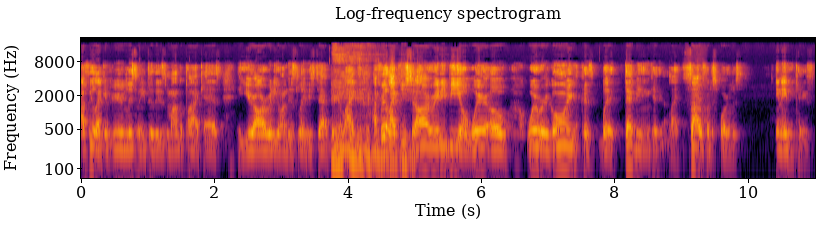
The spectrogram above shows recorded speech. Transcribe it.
I feel like if you're listening to this manga podcast and you're already on this latest chapter, like I feel like you should already be aware of where we're going. Because, but that being like, sorry for the spoilers. In any case,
